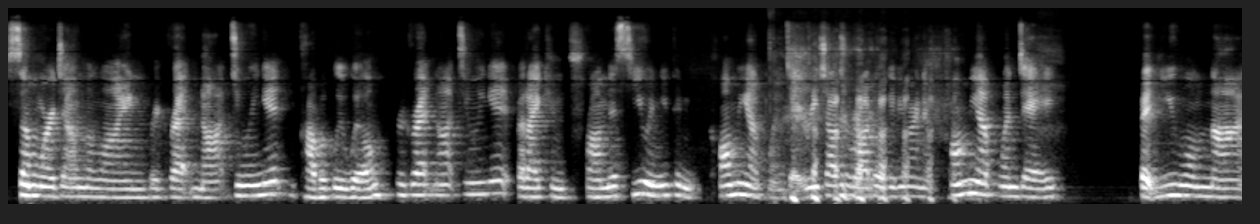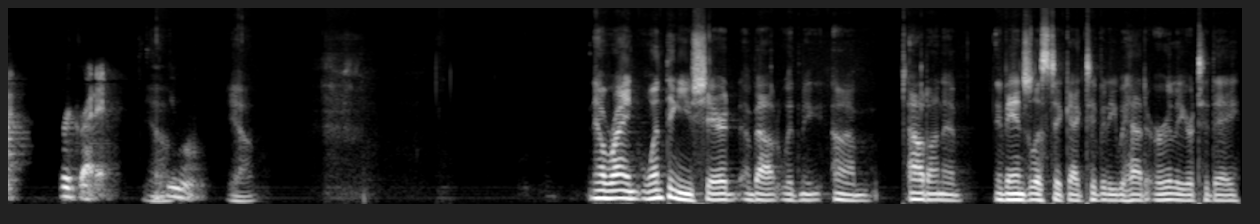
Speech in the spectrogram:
somewhere down the line regret not doing it. You probably will regret not doing it, but I can promise you, and you can call me up one day, reach out to Rob, he'll give you my number. Call me up one day, but you will not regret it. Yeah. You won't. Yeah. Now, Ryan, one thing you shared about with me um, out on a evangelistic activity we had earlier today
